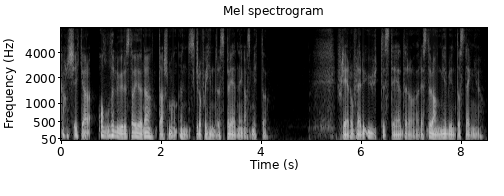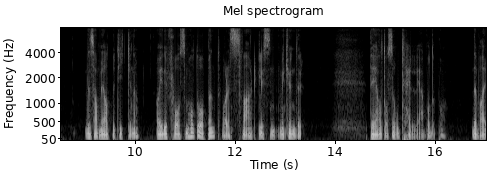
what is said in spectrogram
kanskje ikke er det aller lureste å gjøre dersom man ønsker å forhindre spredning av smitte. Flere og flere utesteder og restauranter begynte å stenge. Det samme gjaldt butikkene, og i de få som holdt åpent, var det svært glissent med kunder. Det gjaldt også hotellet jeg bodde på. Det var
